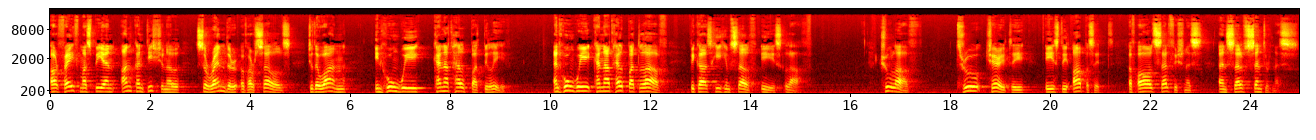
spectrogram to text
Our faith must be an unconditional surrender of ourselves to the one in whom we cannot help but believe, and whom we cannot help but love because he himself is love. True love, true charity is the opposite of all selfishness and self centeredness.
